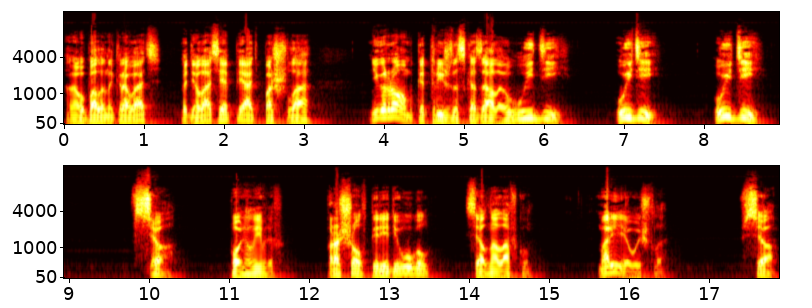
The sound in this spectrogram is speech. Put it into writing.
Она упала на кровать, поднялась и опять пошла. Негромко трижды сказала «Уйди! Уйди! Уйди!» «Все!» — понял Ивлев. Прошел впереди угол, сел на лавку. Мария вышла. «Все!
